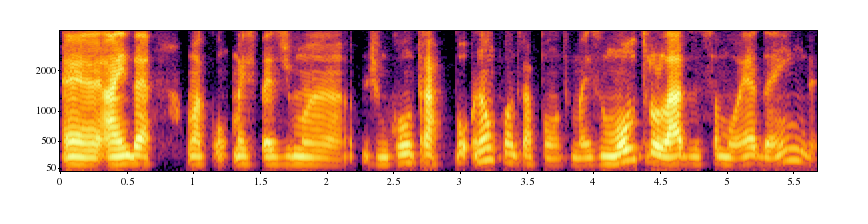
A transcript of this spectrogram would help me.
é, ainda uma, uma espécie de, uma, de um contraponto, não contraponto, mas um outro lado dessa moeda ainda,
